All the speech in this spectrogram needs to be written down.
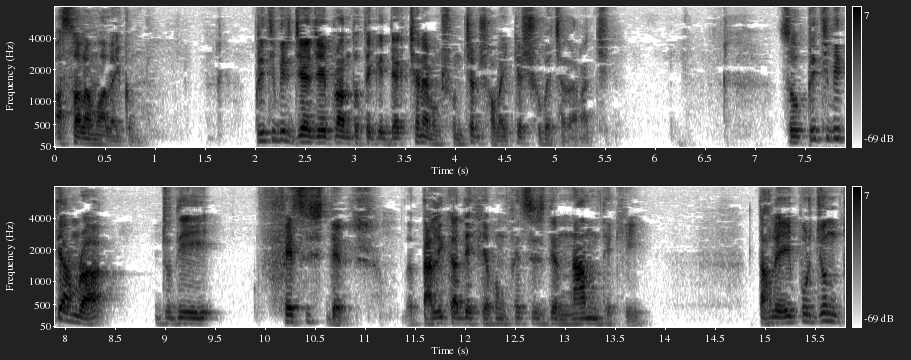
আসসালামু আলাইকুম। পৃথিবীর যে যে প্রান্ত থেকে দেখছেন এবং শুনছেন, সবাইকে শুভেচ্ছা জানাচ্ছি। সো পৃথিবীতে আমরা যদি ফেসিস্টদের তালিকা দেখি এবং ফেসিস্টদের নাম দেখি, তাহলে এই পর্যন্ত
